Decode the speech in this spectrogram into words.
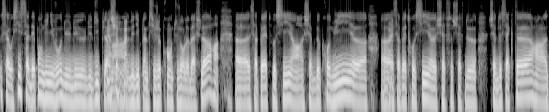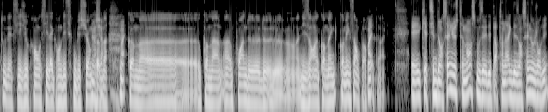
ça aussi, ça dépend du niveau du, du, du diplôme. Bien sûr, hein, Du diplôme. Si je prends toujours le bachelor, euh, ça peut être aussi un chef de produit, ça peut être aussi chef, chef de chef de secteur. tout. Si je prends aussi la grande distribution comme comme comme un, un, point de, de, de disons comme comme exemple en fait. Et quel type d'enseigne justement Est-ce que vous avez des partenariats avec des enseignes aujourd'hui?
